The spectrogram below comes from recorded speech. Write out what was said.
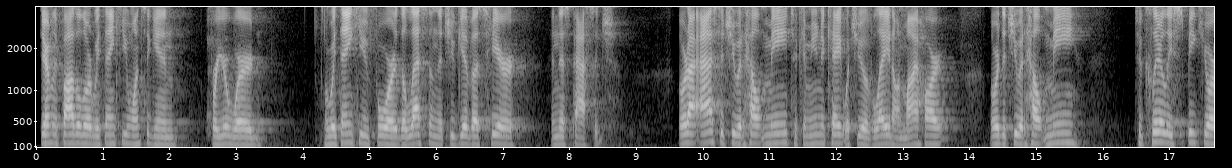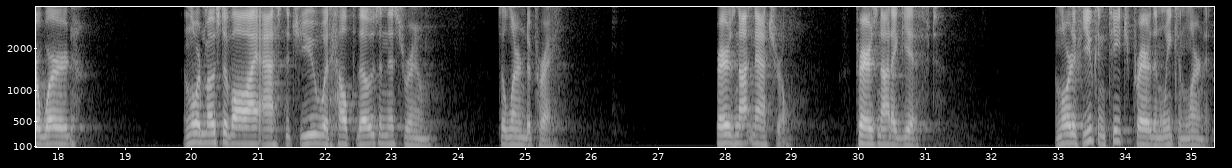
Dear Heavenly Father, Lord, we thank you once again for your word. Lord, we thank you for the lesson that you give us here in this passage. Lord, I ask that you would help me to communicate what you have laid on my heart. Lord, that you would help me to clearly speak your word. And Lord, most of all, I ask that you would help those in this room to learn to pray. Prayer is not natural, prayer is not a gift. And Lord, if you can teach prayer, then we can learn it.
